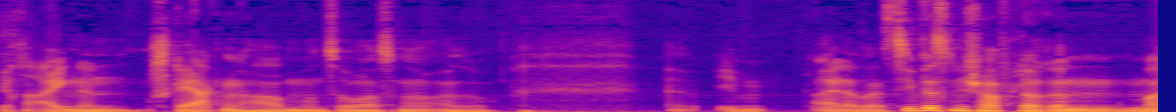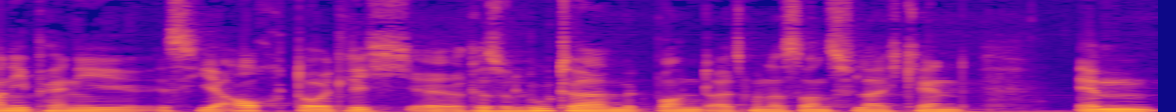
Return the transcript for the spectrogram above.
ihre eigenen Stärken haben und sowas. Ne? Also äh, eben einerseits die Wissenschaftlerin, Moneypenny ist hier auch deutlich äh, resoluter mit Bond, als man das sonst vielleicht kennt. M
